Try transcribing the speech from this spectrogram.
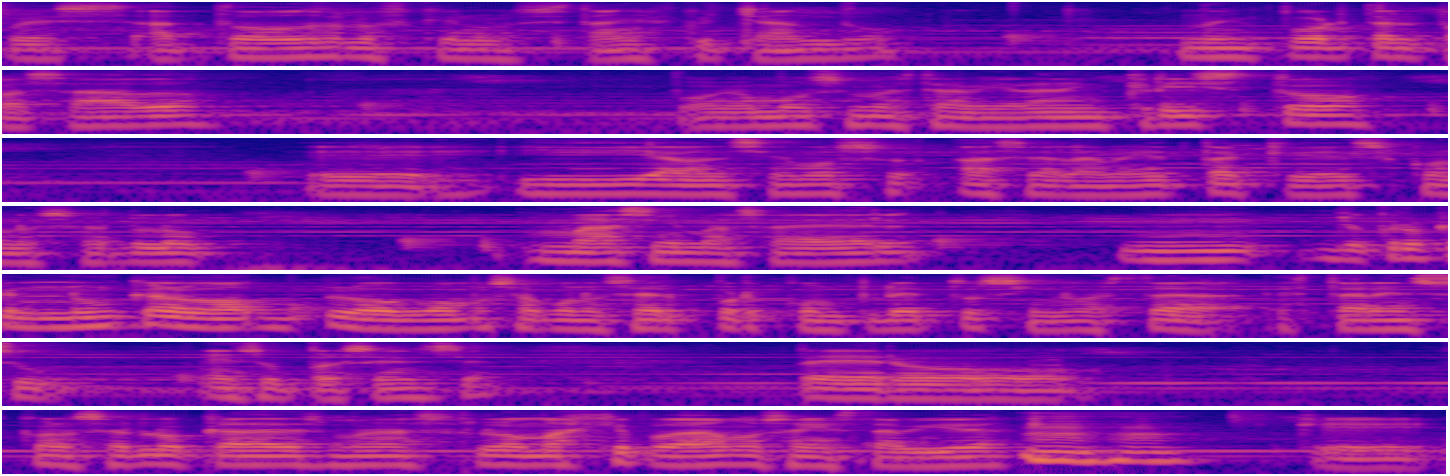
pues a todos los que nos están escuchando, no importa el pasado, pongamos nuestra mirada en Cristo eh, y avancemos hacia la meta que es conocerlo más y más a Él. Mm, Yo creo que nunca lo, lo vamos a conocer por completo, sino hasta estar en su, en su presencia, pero conocerlo cada vez más, lo más que podamos en esta vida Ujú. que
